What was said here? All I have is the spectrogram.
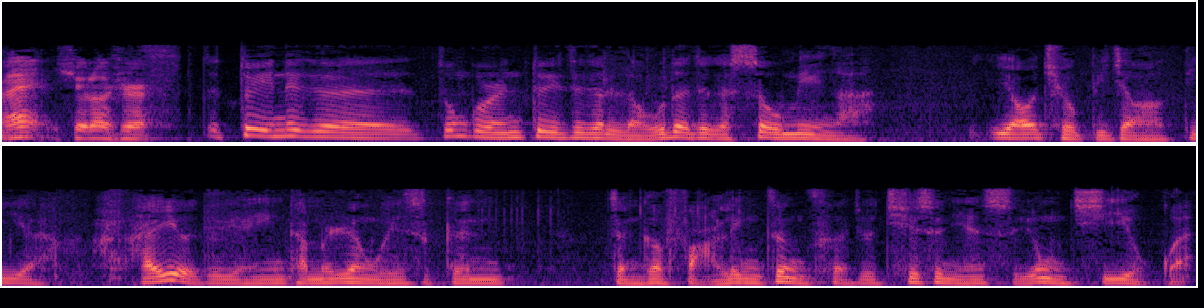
哎，徐老师，对那个中国人对这个楼的这个寿命啊，要求比较低啊，还还有一个原因，他们认为是跟整个法令政策就七十年使用期有关。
